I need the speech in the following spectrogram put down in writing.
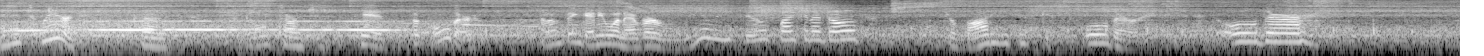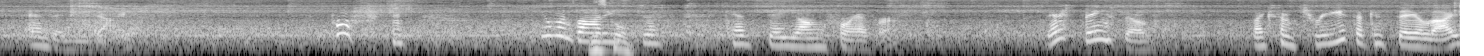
And it's weird, because adults aren't just kids, but older. I don't think anyone ever really feels like an adult. Your body just gets older and older, and then you die. Poof. Human bodies just can't stay young forever. There's things though, like some trees that can stay alive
